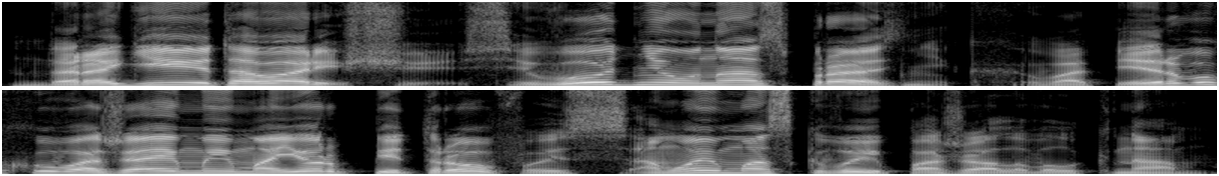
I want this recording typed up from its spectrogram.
«Дорогие товарищи, сегодня у нас праздник. Во-первых, уважаемый майор Петров из самой Москвы пожаловал к нам.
